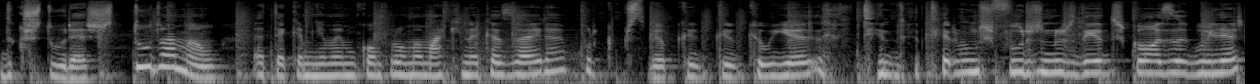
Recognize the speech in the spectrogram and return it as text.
de costuras, tudo à mão. Até que a minha mãe me comprou uma máquina caseira porque percebeu que, que, que eu ia ter, ter uns furos nos dedos com as agulhas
